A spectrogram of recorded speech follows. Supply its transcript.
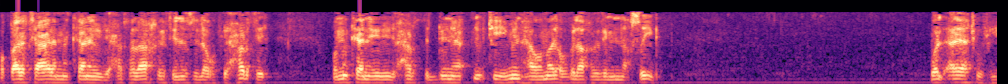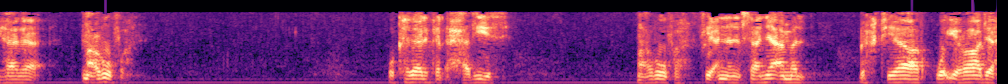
وقال تعالى من كان يريد حرث الآخرة نزل له في حرثه ومن كان يريد حرث الدنيا نؤتيه منها وما له في الآخرة من نصيب. والآيات في هذا معروفة. وكذلك الأحاديث معروفة في أن الإنسان يعمل باختيار وإرادة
